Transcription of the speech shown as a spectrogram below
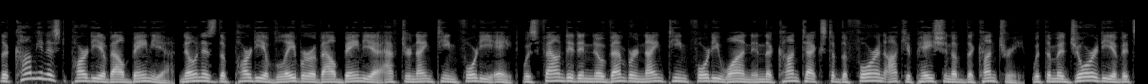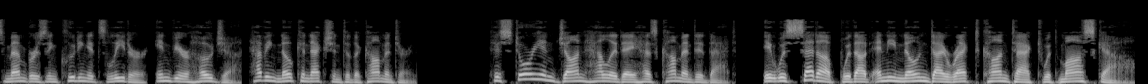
The Communist Party of Albania known as the Party of Labour of Albania after 1948 was founded in November 1941 in the context of the foreign occupation of the country, with the majority of its members including its leader, Enver Hoxha, having no connection to the Comintern. Historian John Halliday has commented that, "...it was set up without any known direct contact with Moscow.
